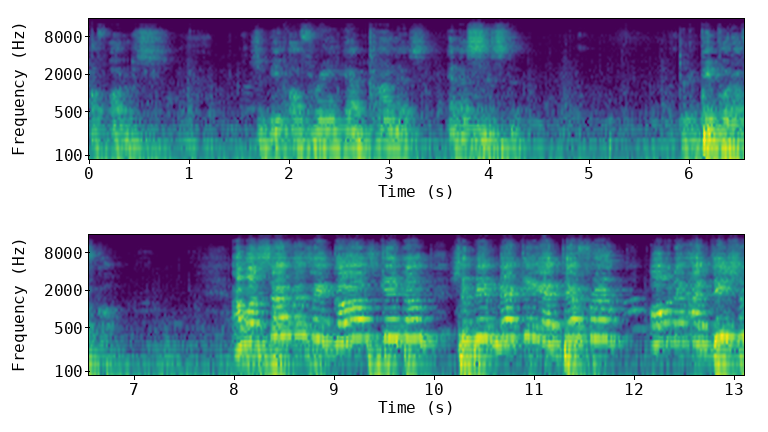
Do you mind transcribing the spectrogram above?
of others should be offering help, kindness, and assistance to the people of God. Our service in God's kingdom should be making a difference or the addition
